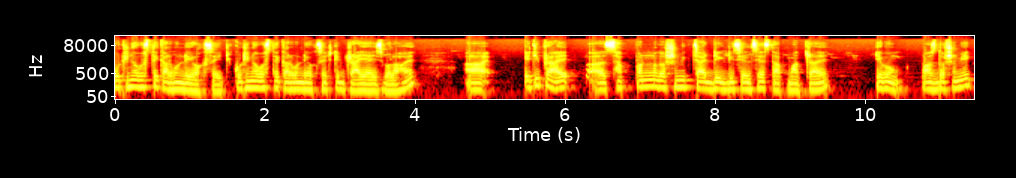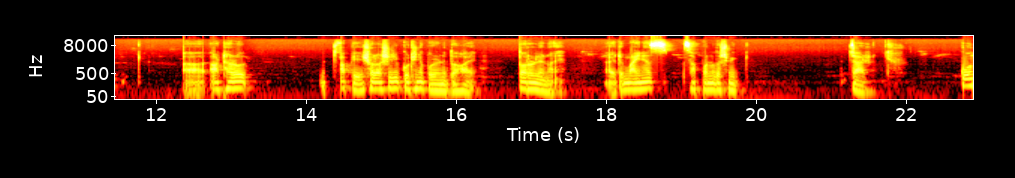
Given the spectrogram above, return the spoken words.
কঠিন অবস্থায় কার্বন ডাই অক্সাইড। কঠিন অবস্থায় কার্বন ডাই অক্সাইডকে ড্রাই আইস বলা হয়। এটি প্রায় ছাপ্পান্ন দশমিক চার ডিগ্রি সেলসিয়াস তাপমাত্রায় এবং পাঁচ দশমিক আঠারো চাপে সরাসরি কঠিনে পরিণত হয়। তরলে নয়। এটা মাইনাস ছাপ্পান্ন দশমিক চার। কোন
